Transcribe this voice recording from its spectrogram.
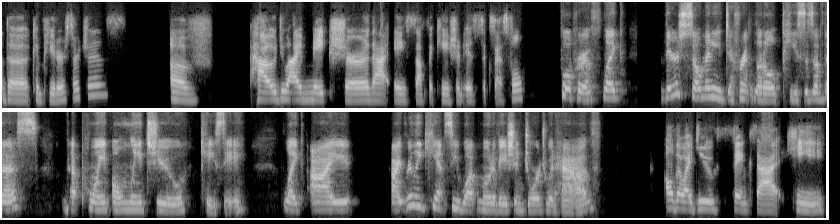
the computer searches of how do I make sure that a suffocation is successful? foolproof. Like there's so many different little pieces of this that point only to Casey. Like I I really can't see what motivation George would have. Although I do think that he,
